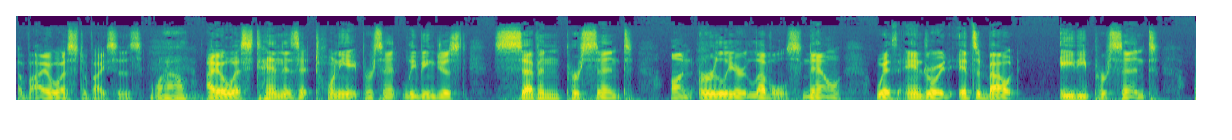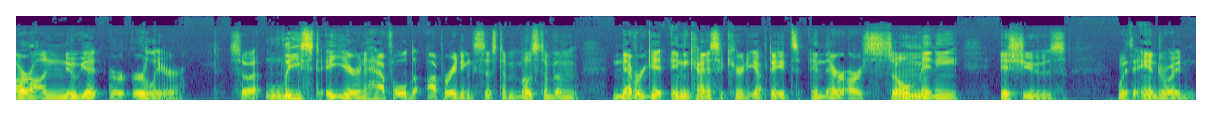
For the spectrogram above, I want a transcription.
of iOS devices. Wow. iOS 10 is at 28%, leaving just 7% on earlier levels. Now, with Android, it's about 80% are on Nougat or earlier. So at least a year and a half old operating system. Most of them never get any kind of security updates, and there are so many issues with Android.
